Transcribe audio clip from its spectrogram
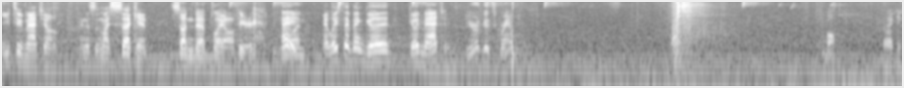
YouTube matchup, and this is my second sudden death playoff here. hey, One. at least they've been good, good matches. You're a good scrambler. And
